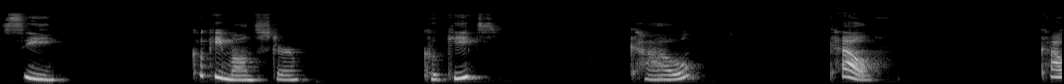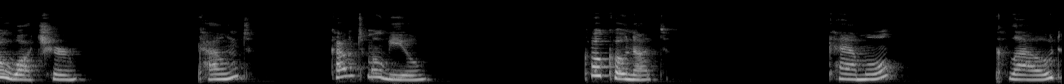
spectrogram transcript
C. Cookie Monster. Cookies. Cow. Calf. Cow Watcher. Count. Countmobile. Coconut. Camel. Cloud.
